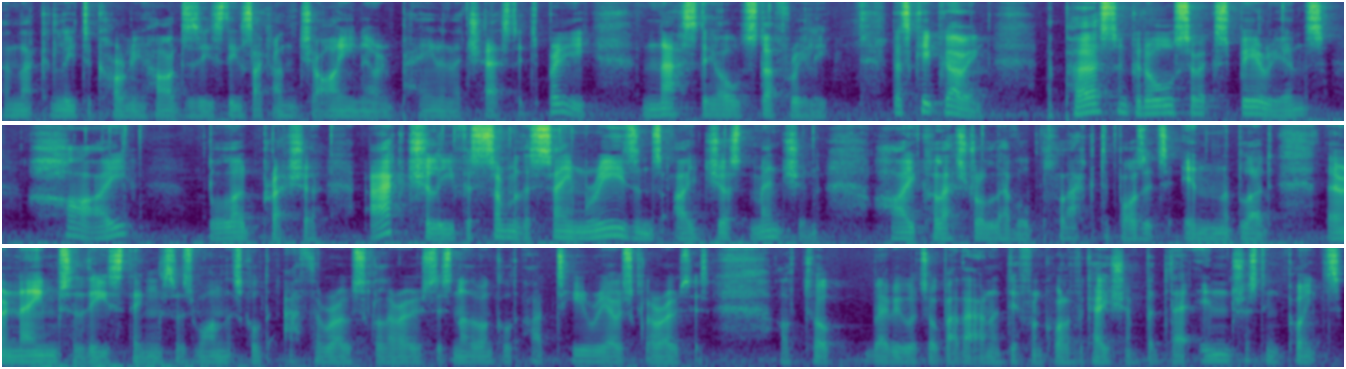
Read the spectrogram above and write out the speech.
and that can lead to coronary heart disease, things like angina and pain in the chest. It's pretty nasty old stuff, really. Let's keep going. A person could also experience high blood pressure. Actually, for some of the same reasons I just mentioned, high cholesterol level, plaque deposits in the blood. There are names for these things. There's one that's called atherosclerosis, another one called arteriosclerosis. I'll talk, maybe we'll talk about that on a different qualification, but they're interesting points.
